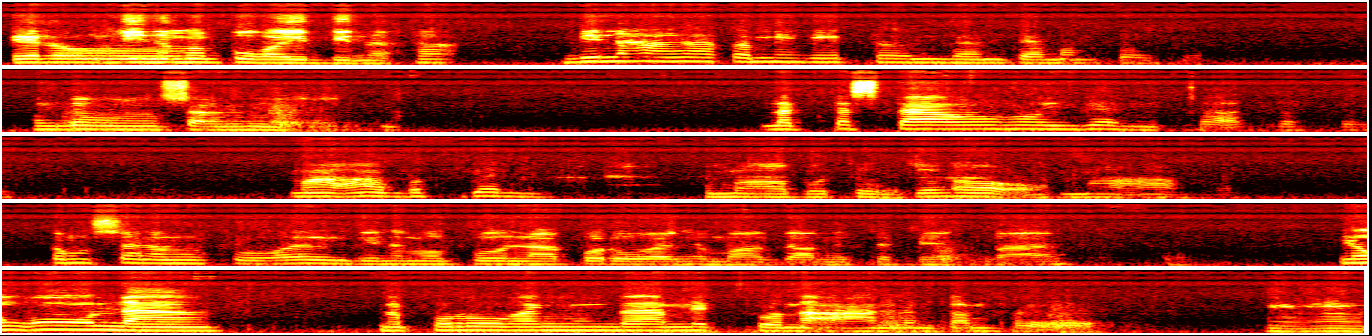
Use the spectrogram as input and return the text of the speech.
Pero, Hindi naman po kayo binaha. Binaha nga kami dito, hanggang naman po. Hanggang saan? Lagtas tao ho yan. Sa Maabot yan. Umaabot po dyan. Oo, maabot. Kamusta naman po kayo? Hindi naman po napuruan yung mga gamit na pinagmaan. Nung una, napuruhan yung gamit ko na anong ng buo. Mm-hmm.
